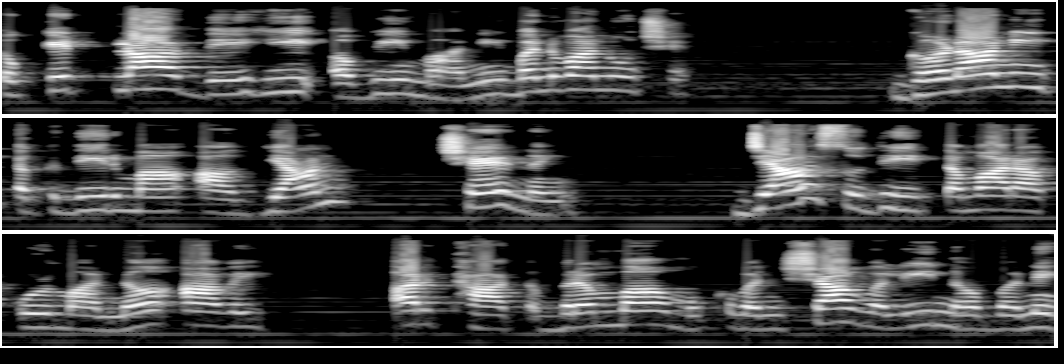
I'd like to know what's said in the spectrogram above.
તો કેટલા દેહી અભિમાની બનવાનું છે? ઘણાની તકદીરમાં આ જ્ઞાન છે નહીં. જ્યાં સુધી તમારા કુળમાં ન આવે અર્થાત બ્રહ્મા મુખવંશાવલી ન બને.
